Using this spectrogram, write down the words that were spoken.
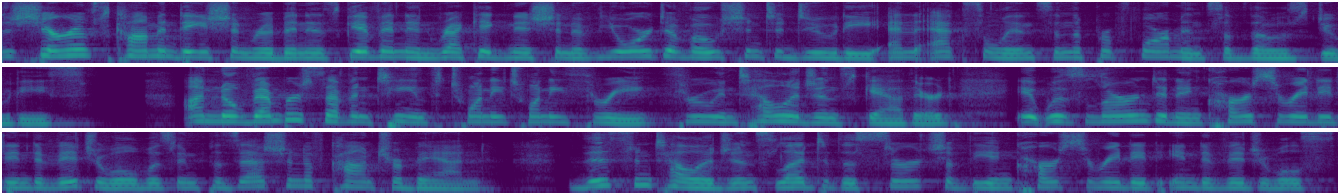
The Sheriff's Commendation Ribbon is given in recognition of your devotion to duty and excellence in the performance of those duties. On November 17, 2023, through intelligence gathered, it was learned an incarcerated individual was in possession of contraband. This intelligence led to the search of the incarcerated individuals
